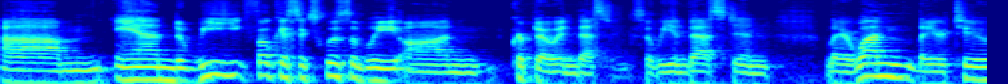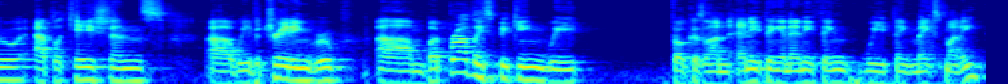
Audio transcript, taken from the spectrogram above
Um, and we focus exclusively on crypto investing. So we invest in layer one, layer two applications. Uh, we have a trading group, um, but broadly speaking, we focus on anything and anything we think makes money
